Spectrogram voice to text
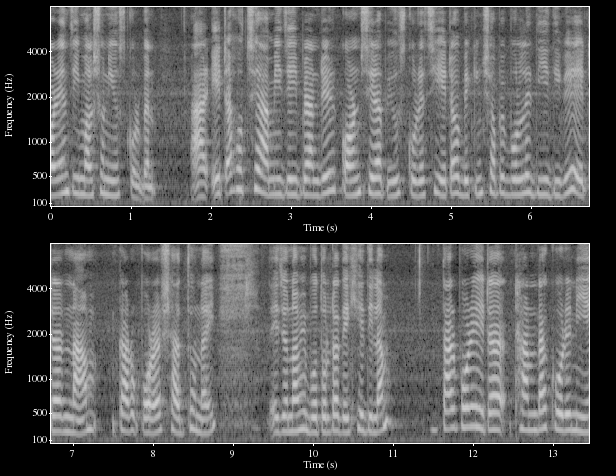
অরেঞ্জ ইমালশন ইউজ করবেন। আর এটা হচ্ছে আমি যেই ব্র্যান্ডের কর্ন সিরাপ ইউজ করেছি, এটাও বেকিং শপে বললে দিয়ে দিবে। এটার নাম কারও পড়ার সাধ্য নাই। এই জন্য আমি বোতলটা দেখিয়ে দিলাম। তারপরে এটা ঠান্ডা করে নিয়ে,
